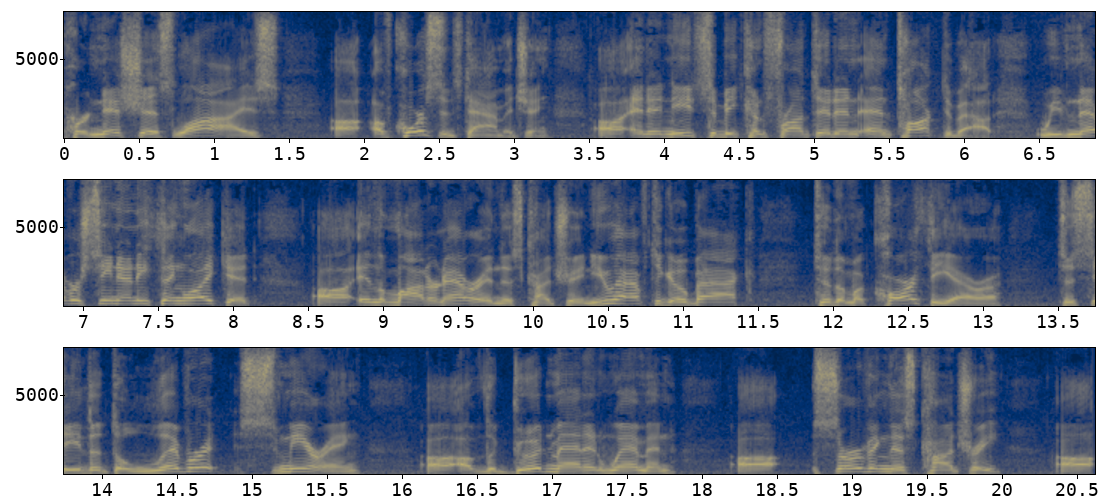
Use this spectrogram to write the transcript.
pernicious lies uh, of course it's damaging. Uh, and it needs to be confronted and, and, talked about. We've never seen anything like it uh, in the modern era in this country. And you have to go back to the McCarthy era to see the deliberate smearing uh, of the good men and women uh, serving this country, uh,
